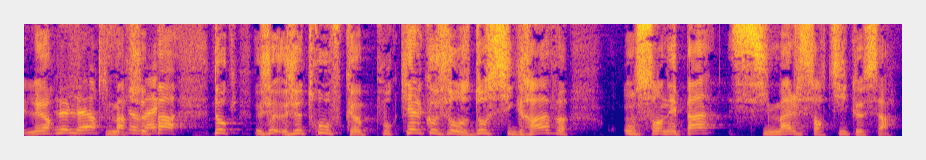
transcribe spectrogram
leurs qui marchent pas. Donc, je, je trouve que pour quelque chose d'aussi grave, on s'en est pas si mal sorti que ça.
